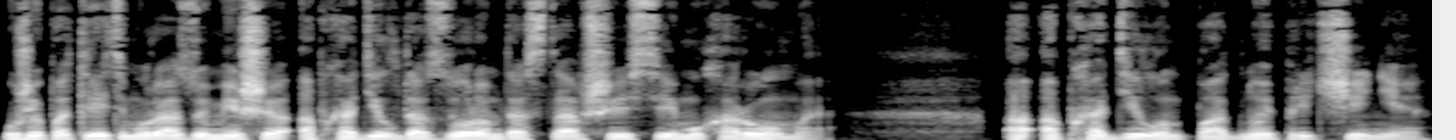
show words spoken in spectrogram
Уже по третьему разу Миша обходил дозором доставшиеся ему хоромы. А обходил он по одной причине.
